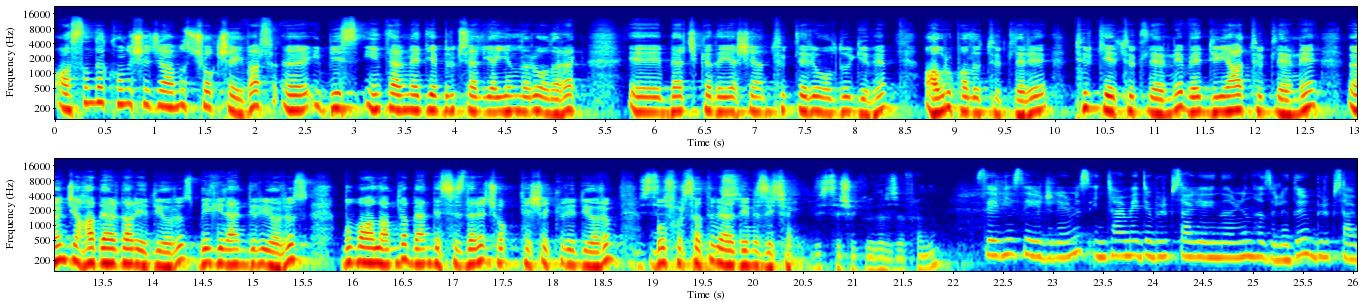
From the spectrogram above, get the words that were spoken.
Aslında konuşacağımız çok şey var. Ee, biz Intermedia Brüksel yayınları olarak e, Belçika'da yaşayan Türkleri olduğu gibi Avrupalı Türkleri, Türkiye Türklerini ve dünya Türklerini önce haberdar ediyoruz, bilgilendiriyoruz. Bu bağlamda ben de sizlere çok teşekkür ediyorum Biz bu teşekkür fırsatı ederiz. verdiğiniz için. Biz teşekkür ederiz efendim. Sevgili seyircilerimiz, Intermedia Brüksel yayınlarının hazırladığı Brüksel,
